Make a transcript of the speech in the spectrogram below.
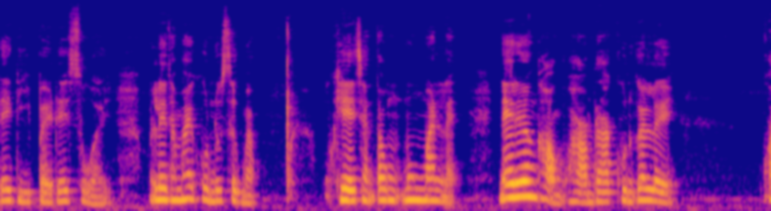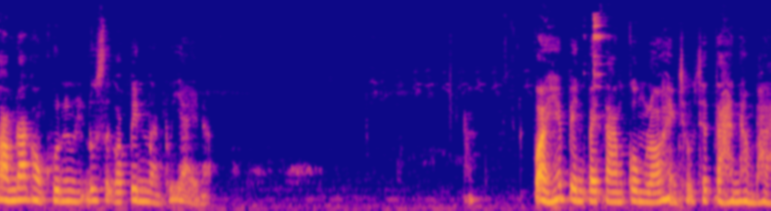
ได้ดีไปได้สวย มันเลยทำให้คุณรู้สึกแบบโอเค ฉันต้องมุ่งมั่นแหละ ในเรื่องของความรักคุณก็เลย ความรักของคุณรู้สึกว่าเป็นเหมือนผู้ใหญ่นะปล่อยให้เป็นไปตามกงล้อแห่งโชคชะตานำพา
